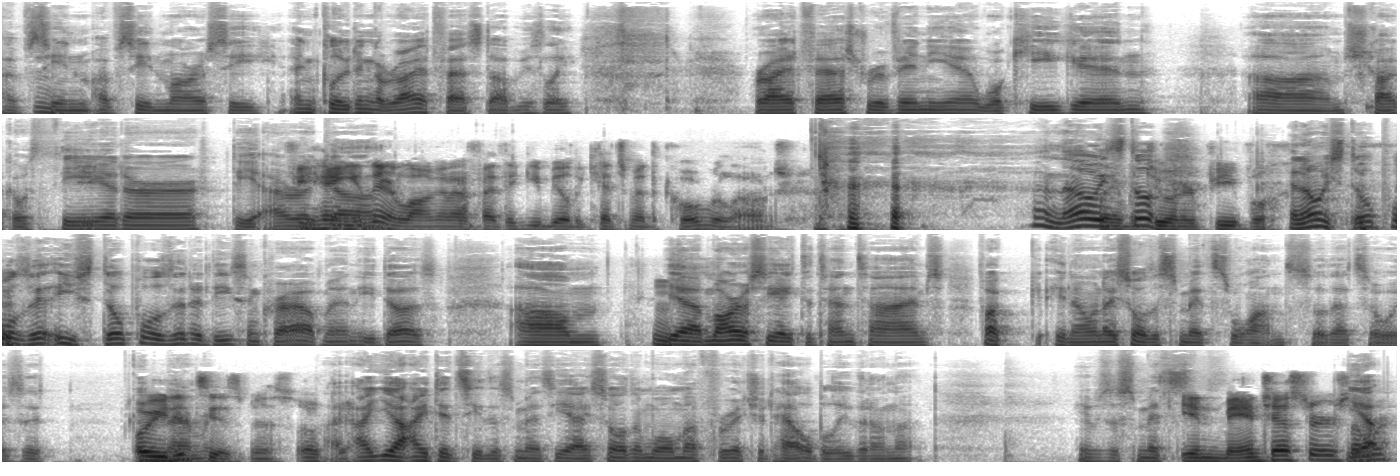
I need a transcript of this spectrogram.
I've seen I've seen Morrissey, including at Riot Fest, obviously. Riot Fest, Ravinia, Waukegan, um, Chicago Theater, the If you hang in there long enough, I think you'd be able to catch him at the Cobra Lounge. I know he still for 200 people. I know he still pulls in. He still pulls in a decent crowd, man. He does. Um, Hmm. yeah, Morrissey eight to ten times. Fuck, you know. And I saw the Smiths once, so that's always a. Oh, you did memory. see the Smiths. Okay. I, I, yeah, I did see the Smiths. Yeah, I saw them warm up for Richard Hell. Believe it or not, it was the Smiths. in Manchester or somewhere? Yep,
